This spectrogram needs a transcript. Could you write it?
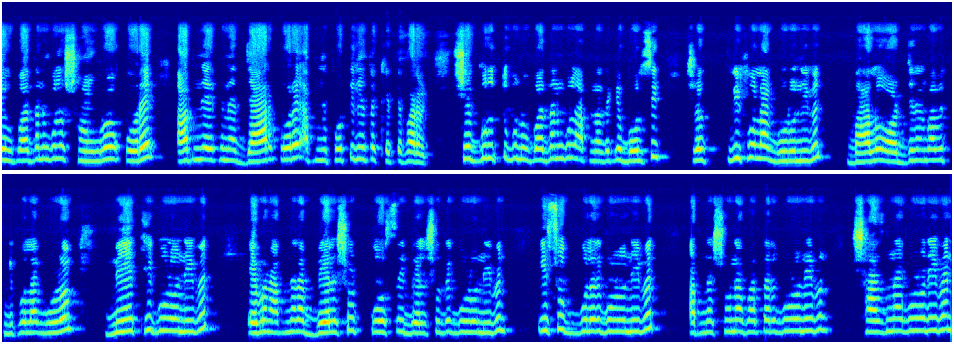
এই উপাদানগুলো সংগ্রহ করে আপনি এখানে জার করে আপনি প্রতিনিয়ত খেতে পারবেন। সে গুরুত্বপূর্ণ উপাদানগুলো আপনাদেরকে বলছি, সেটা ত্রিফলা গুঁড়ো নেবেন, ভালো অরিজিনাল ভাবে ত্রিফলা গুঁড়ো, মেথি গুঁড়ো নেবেন, এবং আপনারা বেলশুট কষি বেলশুটের গুঁড়ো নেবেন ইসুপ গুলের গুঁড়ো নেবেন আপনার সোনা পাতার গুঁড়ো নেবেন, সাজনা গুঁড়ো নেবেন,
